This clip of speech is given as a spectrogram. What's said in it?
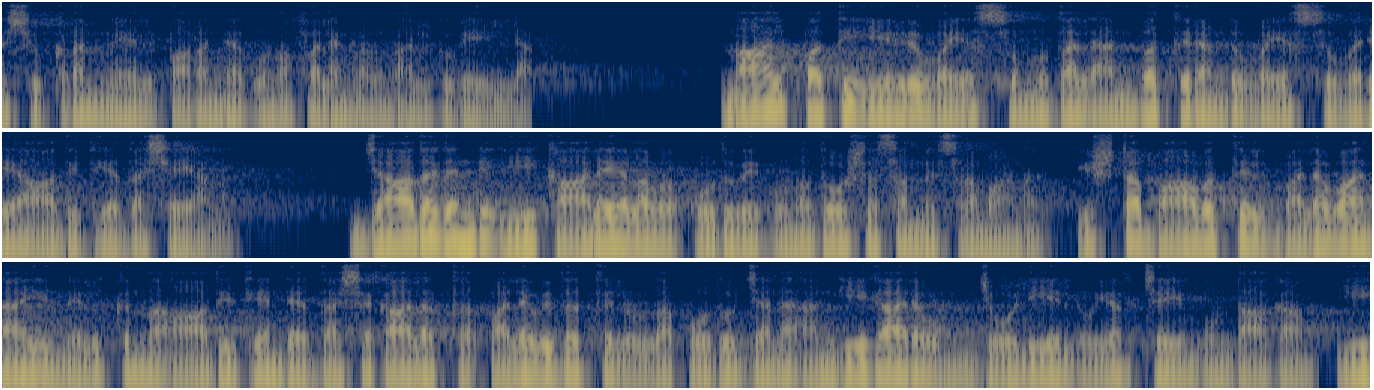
ശുക്രൻ മേൽ പറഞ്ഞ ഗുണഫലങ്ങൾ നൽകുകയില്ല. നാൽപ്പത്തിയേഴ് വയസ്സു മുതൽ അൻപത്തിരണ്ട് വയസ്സുവരെ ആദിത്യ ദശയാണ് ജാതകന്റെ ഈ കാലയളവ് പൊതുവെ ഗുണദോഷ സമ്മിശ്രമാണ്. ഇഷ്ടഭാവത്തിൽ ബലവാനായി നിൽക്കുന്ന ആദിത്യന്റെ ദശകാലത്ത് പലവിധത്തിലുള്ള പൊതുജന അംഗീകാരവും ജോലിയിൽ ഉയർച്ചയും ഉണ്ടാകാം. ഈ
